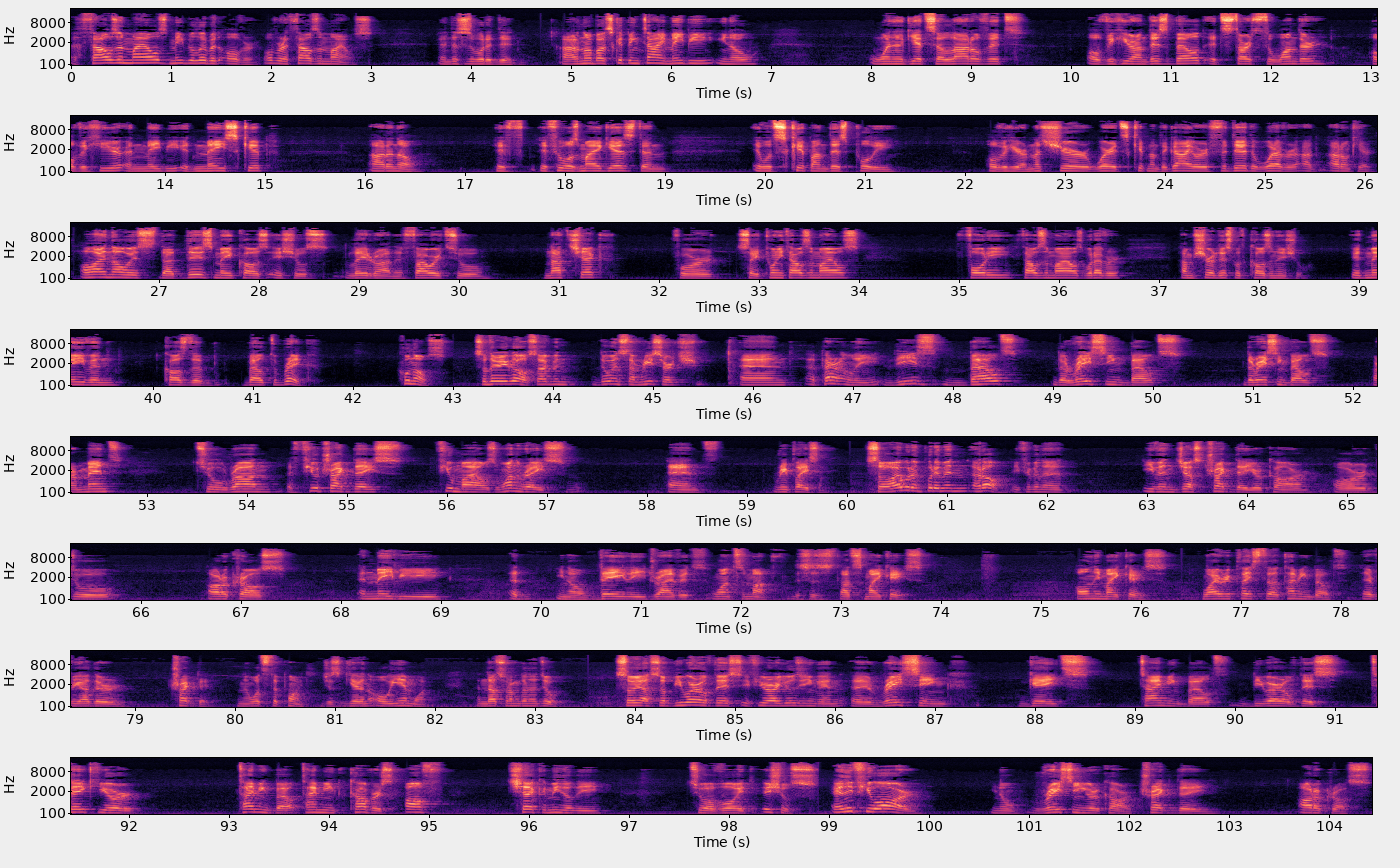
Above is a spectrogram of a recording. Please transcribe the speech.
a thousand miles, maybe a little bit over, over a thousand miles. And this is what it did. I don't know about skipping time. Maybe, you know, when it gets a lot of it over here on this belt, it starts to wander over here and maybe it may skip. I don't know. If if it was my guess, then it would skip on this pulley over here. I'm not sure where it skipped on the guy or if it did or whatever. I, I don't care. All I know is that this may cause issues later on. If I were to not check for, say, 20,000 miles, 40,000 miles, whatever, I'm sure this would cause an issue. It may even cause the belt to break. Who knows? So there you go. So I've been doing some research and apparently these belts, the racing belts, the racing belts are meant to run a few track days, a few miles, one race, and replace them. So I wouldn't put them in at all if you're gonna even just track day your car or do autocross and maybe a, you know daily drive it once a month. This is that's my case. Only my case. Why replace the timing belt every other track day? You know what's the point? Just get an OEM one and that's what I'm gonna do. So yeah, so beware of this if you are using an, a racing gates timing belt. Beware of this. Take your timing belt, timing covers off. Check immediately to avoid issues. And if you are, you know, racing your car, track day, autocross,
